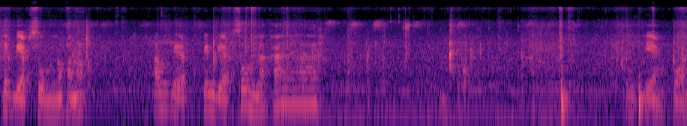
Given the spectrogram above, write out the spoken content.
เฮ็ดแบบสุ่มเนาะค่ะเนาะทำแบบเป็นแบบส้มนะคะใส่แป้งก่อน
